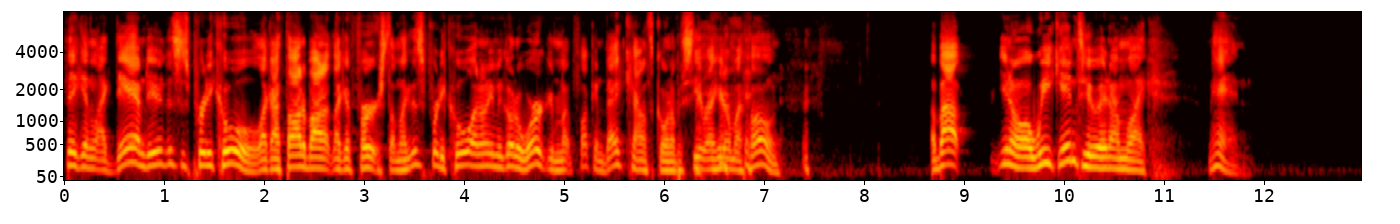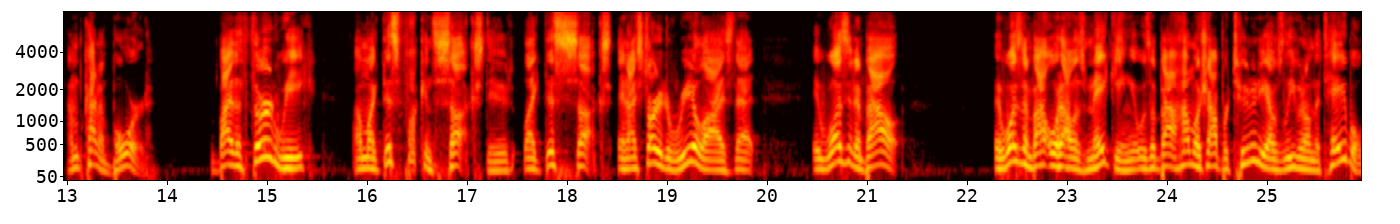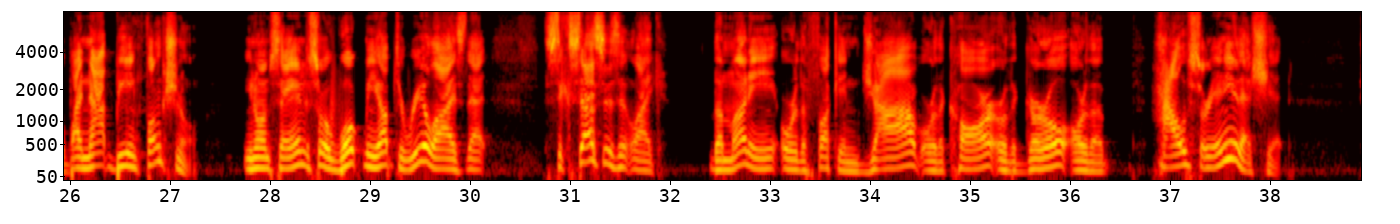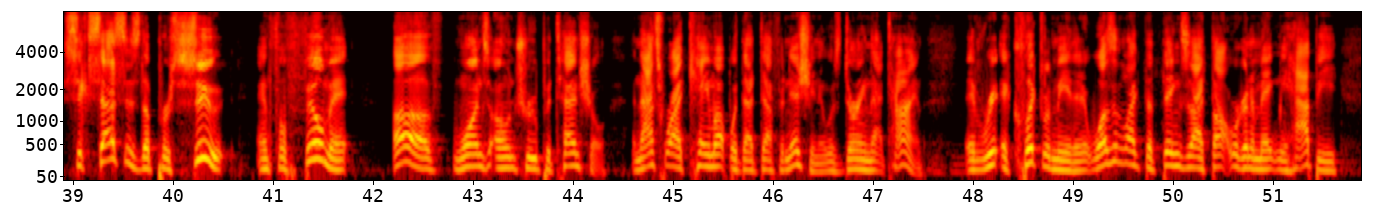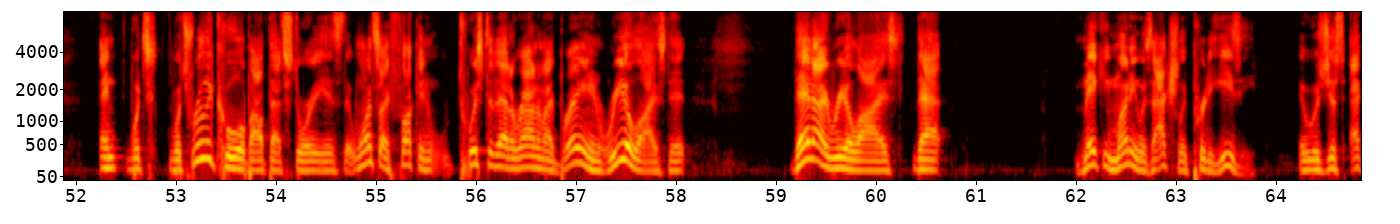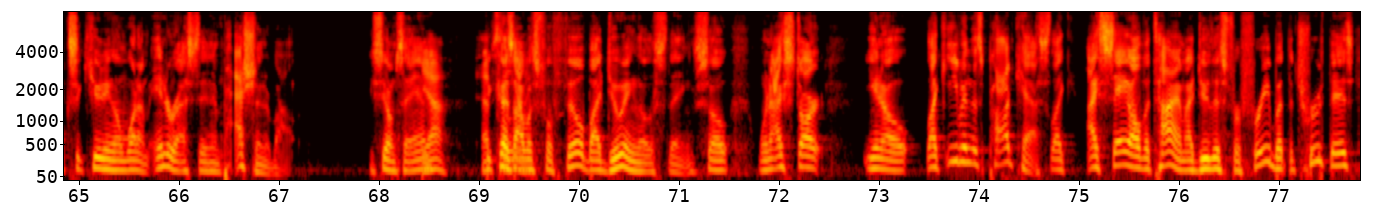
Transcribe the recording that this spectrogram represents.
thinking like, damn, dude, this is pretty cool. Like I thought about it like at first. I'm like, this is pretty cool. I don't even go to work and my fucking bank account's going up. I see it right here on my phone. About you know a week into it, I'm like, man, I'm kind of bored. By the third week, I'm like, this fucking sucks, dude. Like this sucks. And I started to realize that it wasn't about it wasn't about what I was making. It was about how much opportunity I was leaving on the table by not being functional. You know what I'm saying? So it woke me up to realize that success isn't like the money or the fucking job or the car or the girl or the house or any of that shit. Success is the pursuit and fulfillment of one's own true potential. And that's where I came up with that definition. It was during that time. It, re- it clicked with me that it wasn't like the things that I thought were going to make me happy and what's what's really cool about that story is that once I fucking twisted that around in my brain and realized it, then I realized that making money was actually pretty easy. It was just executing on what I'm interested and passionate about. You see what I'm saying? Yeah. Because I was fulfilled by doing those things. So when I start, you know, like even this podcast, like I say all the time, I do this for free, but the truth is,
